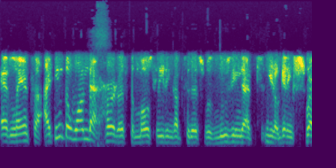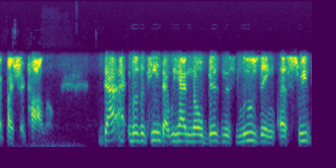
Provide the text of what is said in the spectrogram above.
Atlanta, I think the one that hurt us the most leading up to this was losing that, you know, getting swept by Chicago. That was a team that we had no business losing a sweep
